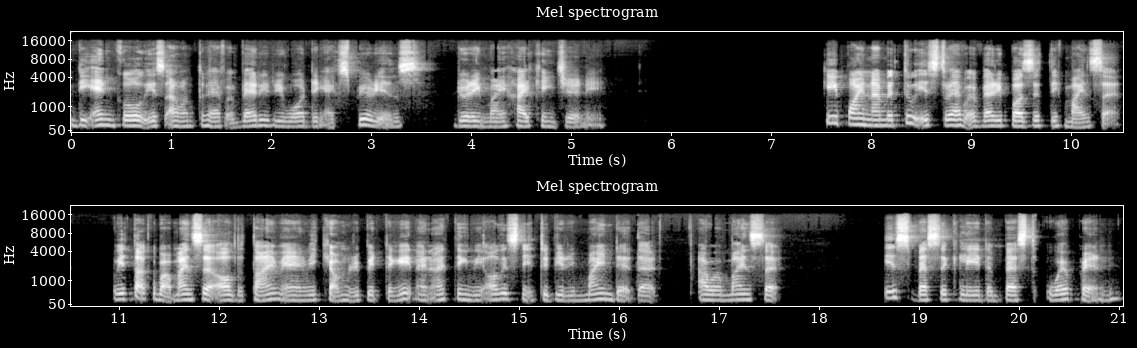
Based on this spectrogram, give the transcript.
the end goal is I want to have a very rewarding experience during my hiking journey. Key point number two is to have a very positive mindset we talk about mindset all the time and we keep repeating it. And I think we always need to be reminded that our mindset is basically the best weapon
